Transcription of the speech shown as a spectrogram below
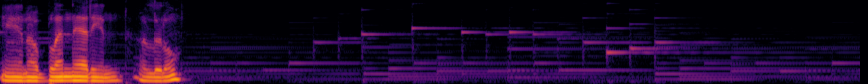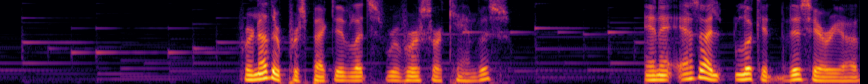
And I'll blend that in a little. For another perspective, let's reverse our canvas. And as I look at this area,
